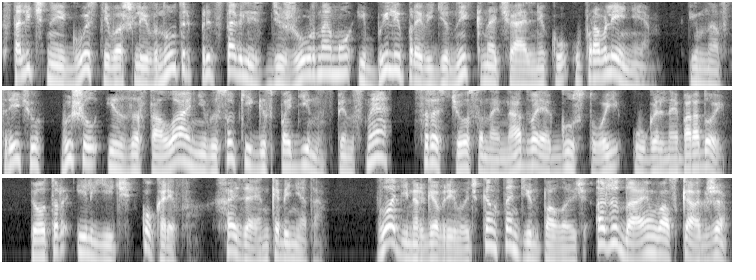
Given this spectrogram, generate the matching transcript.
Столичные гости вошли внутрь, представились дежурному и были проведены к начальнику управления. Им навстречу вышел из-за стола невысокий господин в пенсне с расчесанной надвое густой угольной бородой. Петр Ильич Кокарев, хозяин кабинета. «Владимир Гаврилович, Константин Павлович, ожидаем вас как же!»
